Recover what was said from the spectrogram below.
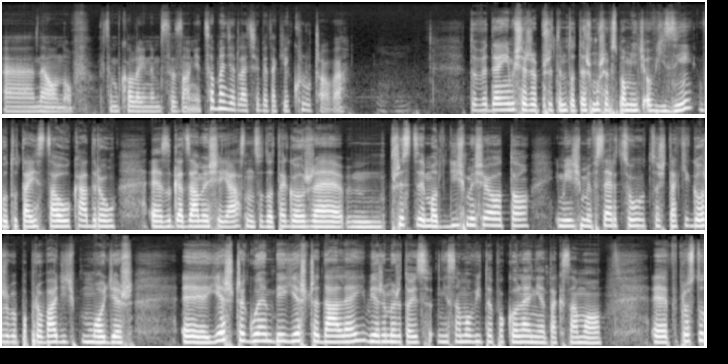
e, neonów w tym kolejnym sezonie? Co będzie dla ciebie takie kluczowe? To wydaje mi się, że przy tym to też muszę wspomnieć o wizji, bo tutaj z całą kadrą e, zgadzamy się jasno co do tego, że mm, wszyscy modliliśmy się o to i mieliśmy w sercu coś takiego, żeby poprowadzić młodzież e, jeszcze głębiej, jeszcze dalej. Wierzymy, że to jest niesamowite pokolenie, tak samo. E, po prostu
